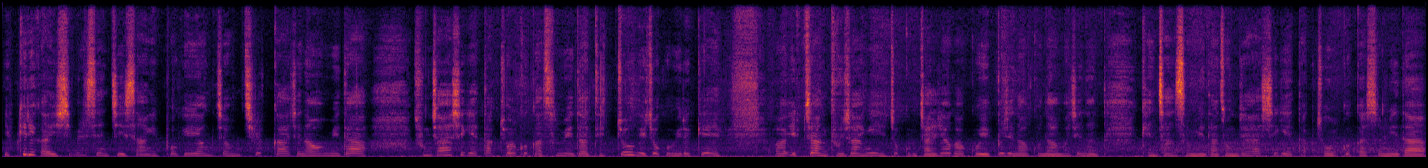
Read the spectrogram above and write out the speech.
잎 길이가 21cm 이상, 잎 폭이 0.7까지 나옵니다. 종자하시기에 딱 좋을 것 같습니다. 뒤쪽이 조금 이렇게 어, 입장 두 장이 조금 잘려갖고 예쁘진 않고 나머지는 괜찮습니다. 종자하시기에 딱 좋을 것 같습니다.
